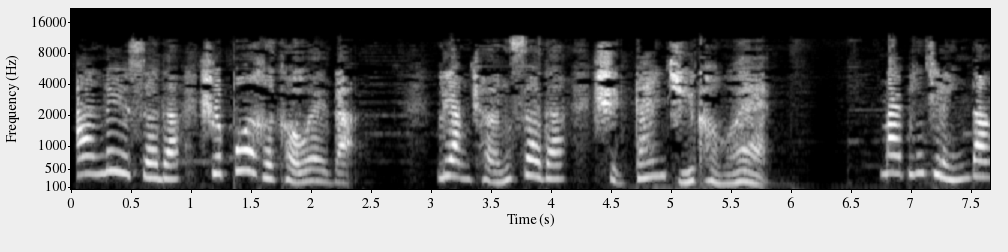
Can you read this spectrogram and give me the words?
暗绿色的是薄荷口味的，亮橙色的是柑橘口味。卖冰淇淋的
